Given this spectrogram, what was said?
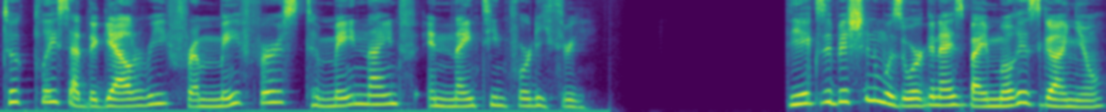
took place at the gallery from May 1st to May 9th in 1943. The exhibition was organized by Maurice Gagnon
